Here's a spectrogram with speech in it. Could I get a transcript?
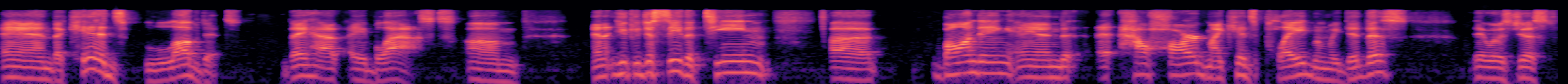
And the kids loved it. They had a blast. Um, and you could just see the team uh, bonding and uh, how hard my kids played when we did this. It was just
